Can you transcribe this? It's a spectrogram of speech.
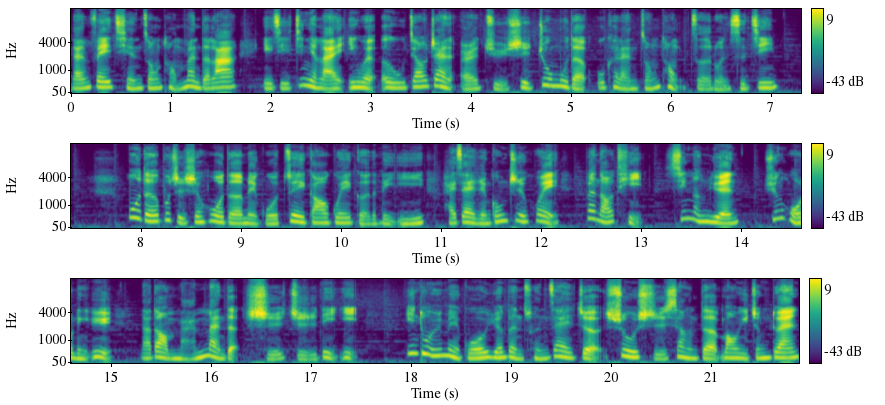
南非前总统曼德拉，以及近年来因为俄乌交战而举世瞩目的乌克兰总统泽伦斯基，莫德不只是获得美国最高规格的礼仪，还在人工智慧、半导体、新能源、军火领域拿到满满的实质利益。印度与美国原本存在着数十项的贸易争端，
